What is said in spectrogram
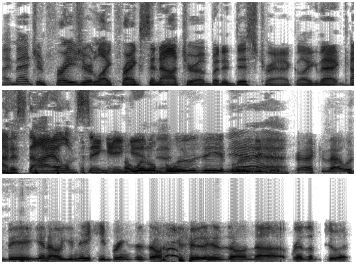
I imagine Frazier like Frank Sinatra, but a diss track, like that kind of style of singing. a little and, uh, bluesy, bluesy yeah. diss track. That would be, you know, unique. He brings his own his own uh, rhythm to it.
